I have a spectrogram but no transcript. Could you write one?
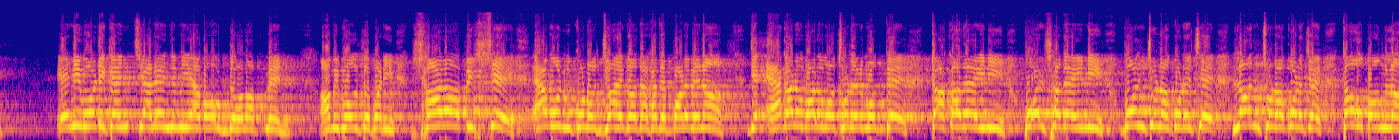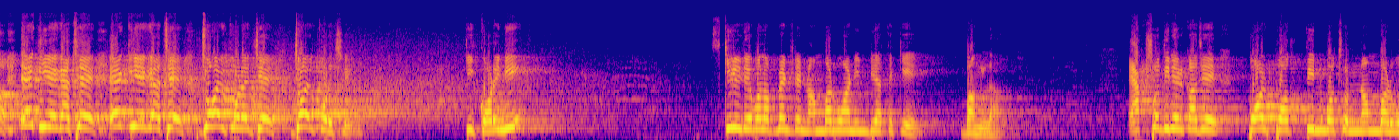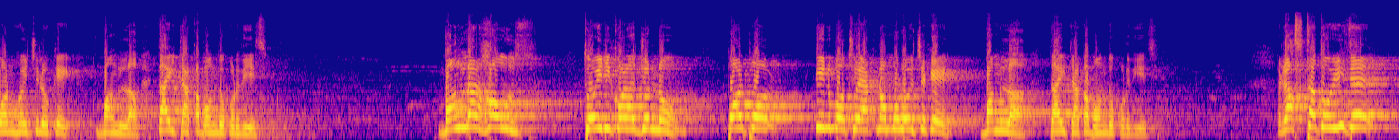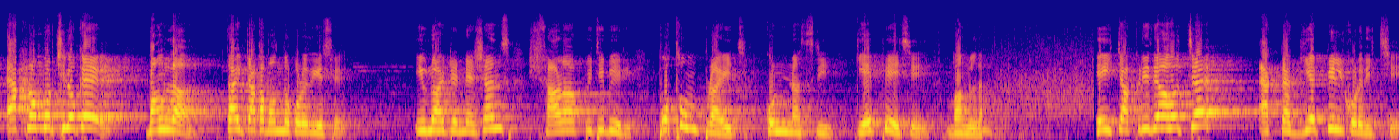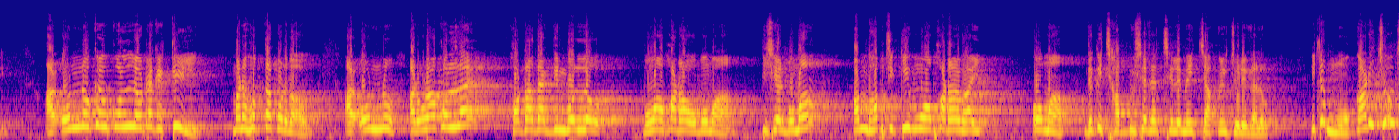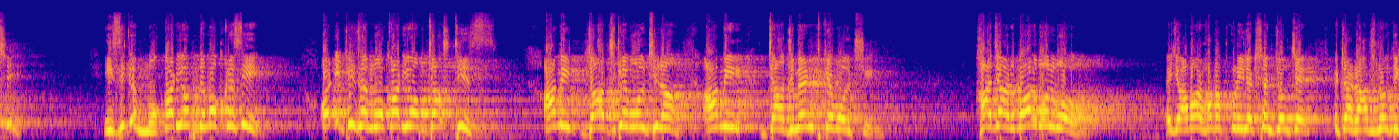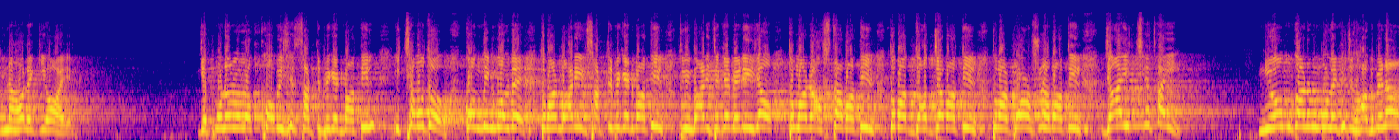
Anybody can challenge me about development আমি বলতে পারি, সারা বিশ্বে এমন কোনো জায়গা দেখাতে পারবে না যে এগারো বারো বছরের মধ্যে টাকা দেয়নি, পয়সা দেয়নি, বঞ্চনা করেছে, লাঞ্ছনা করেছে, তাও বাংলা এগিয়ে গেছে এগিয়ে গেছে, জয় করেছে জয় করেছে। কি করেনি? স্কিল ডেভেলপমেন্টের নাম্বার ওয়ান ইন্ডিয়া থেকে বাংলা। একশো দিনের কাজে পর পর তিন বছর নাম্বার ওয়ান হয়েছিল কে? বাংলা। তাই টাকা বন্ধ করে দিয়েছে। বাংলার হাউস তৈরি করার জন্য পরপর তিন বছর এক নম্বর হয়েছে কে? বাংলা। তাই টাকা বন্ধ করে দিয়েছে। রাস্তা তৈরিতে এক নম্বর ছিল কে? বাংলা। তাই টাকা বন্ধ করে দিয়েছে। ইউনাইটেড নেশনস সারা পৃথিবীর প্রথম প্রাইজ কন্যাশ্রী কে পেয়েছে? বাংলা। এই চাকরি দেওয়া হচ্ছে একটা গিয়ে পিল করে দিচ্ছে। আর অন্য কেউ করলে ওটাকে কিল মানে হত্যা করে দাও। আর অন্য, আর ওরা করলে হঠাৎ একদিন বলল, বোমা ফাটাও বোমা, কিসের বোমা? আমি ভাবছি, কি বোমা ফাটাবে ভাই? ও মা, দেখি ছাব্বিশ হাজার ছেলে মেয়ের চাকরি চলে গেল। এটা মকারি চলছে? Is it a mockery of democracy it is a mockery of justice আমি জাজকে বলছি না, আমি জাজমেন্টকে বলছি। হাজার বার বলব এই যে আবার হঠাৎ করে ইলেকশন চলছে, এটা রাজনৈতিক না হলে কি হয়? যে পনেরো লক্ষ অফিসের সার্টিফিকেট বাতিল, ইচ্ছা মতো কোন দিন বলবে, তোমার বাড়ির সার্টিফিকেট বাতিল, তুমি বাড়ি থেকে বেরিয়ে যাও, তোমার রাস্তা বাতিল, তোমার দরজা বাতিল, তোমার পড়াশোনা বাতিল, যা ইচ্ছে তাই। নিয়মকানুন বলে কিছু থাকবে না।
